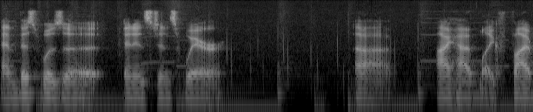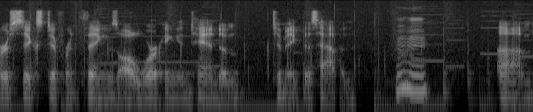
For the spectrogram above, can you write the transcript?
and this was a an instance where uh, I had like five or six different things all working in tandem to make this happen hmm um,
